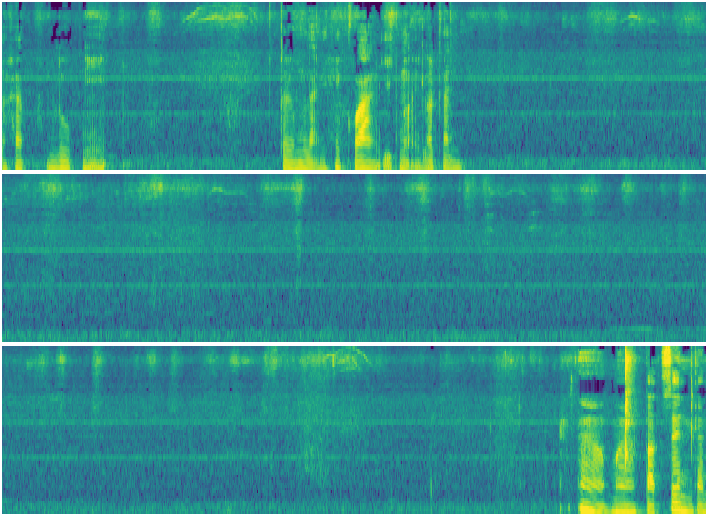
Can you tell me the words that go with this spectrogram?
นะครับ รูปนี้ เติมไหลให้กว้างอีกหน่อยแล้วกัน มาตัดเส้นกัน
